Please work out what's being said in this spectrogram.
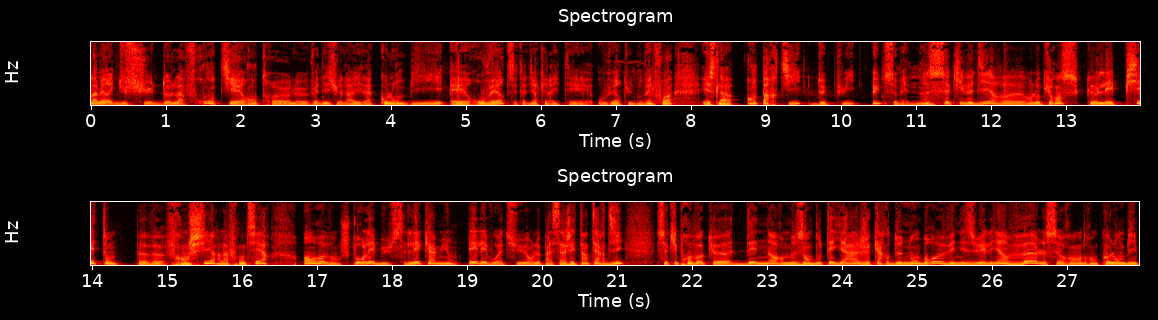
Amérique du Sud, la frontière entre le Venezuela et la Colombie est rouverte, c'est-à-dire qu'elle a été ouverte une nouvelle fois, et cela en partie depuis une semaine. Ce qui veut dire, euh, en l'occurrence, que les piétons franchir la frontière. En revanche, pour les bus, les camions et les voitures, le passage est interdit, ce qui provoque euh, d'énormes embouteillages car de nombreux Vénézuéliens veulent se rendre en Colombie.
